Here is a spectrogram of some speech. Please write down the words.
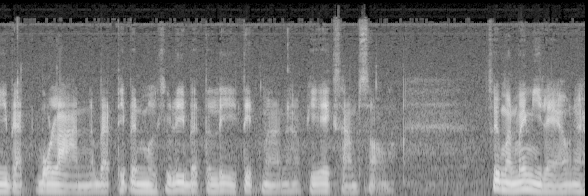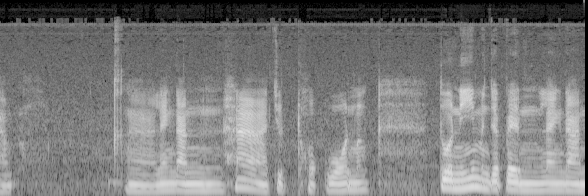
มีแบตโบราณแบตที่เป็น Mercury Battery ติดมานะครับ PX 3 2ซึ่งมันไม่มีแล้วนะครับแรงดัน 5.6 โวลต์มั้งตัวนี้มันจะเป็นแรงดัน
